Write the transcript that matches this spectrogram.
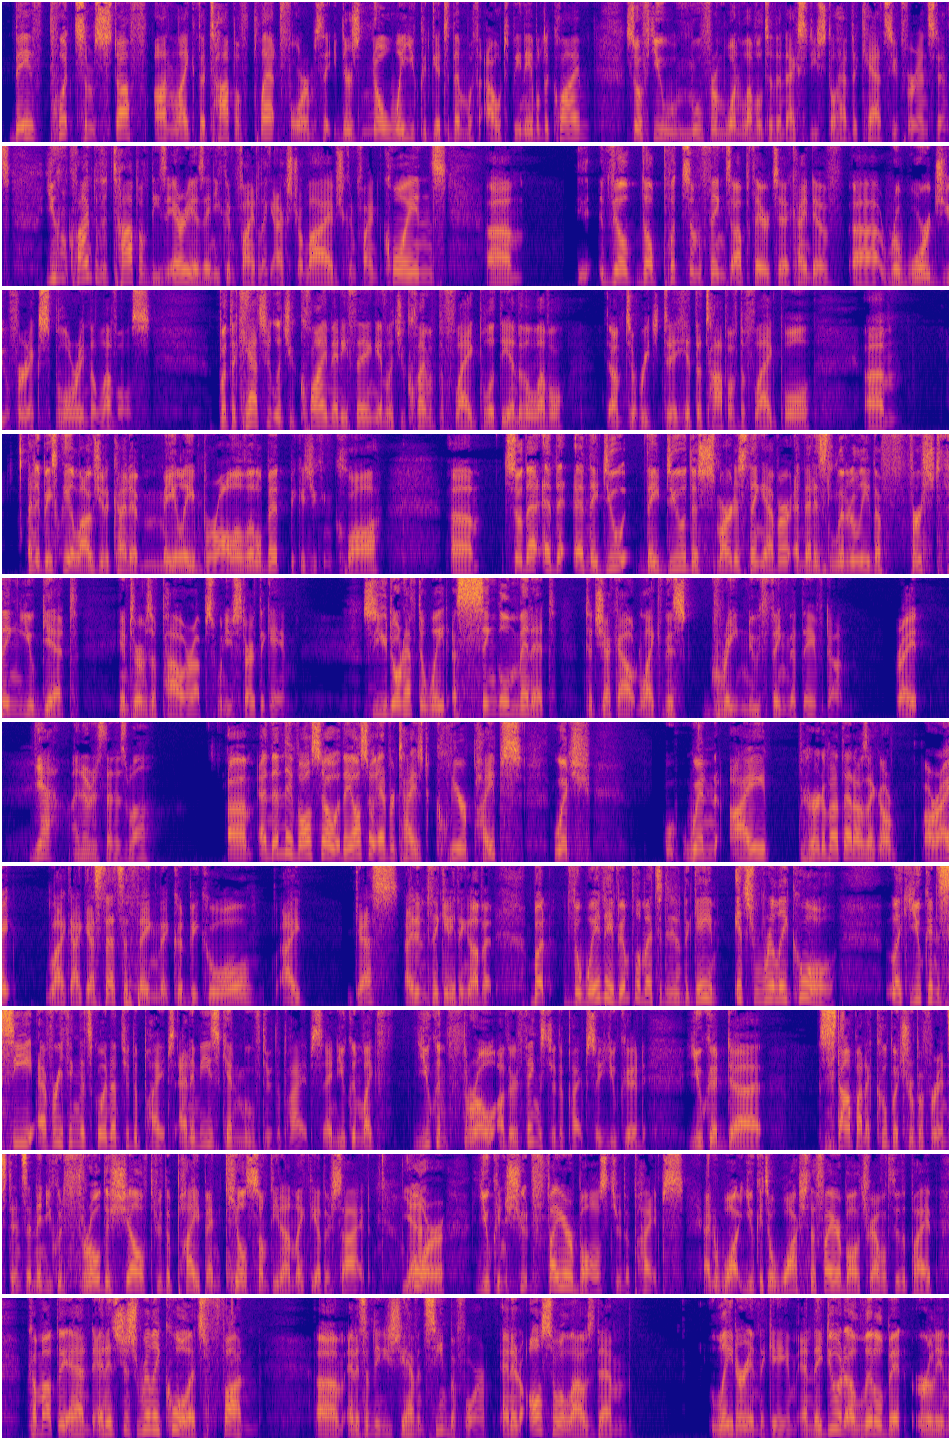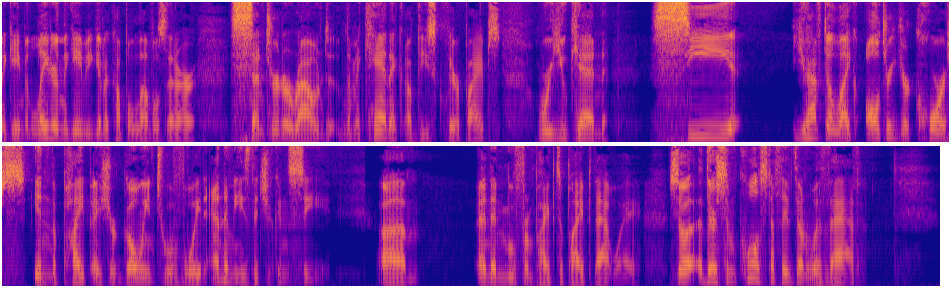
they've put some stuff on like the top of platforms that there's no way you could get to them without being able to climb. So if you move from one level to the next, you still have the cat suit, for instance, you can climb to the top of these areas and you can find like extra lives, you can find coins. Um, they'll they'll put some things up there to kind of uh, reward you for exploring the levels. But the cat suit lets you climb anything. It lets you climb up the flagpole at the end of the level um, to reach to hit the top of the flagpole. Um, and it basically allows you to kind of melee brawl a little bit because you can claw. Um, so that and, and they do they do the smartest thing ever, and that is literally the first thing you get in terms of power ups when you start the game. So you don't have to wait a single minute to check out like this great new thing that they've done, right? Yeah, I noticed that as well. Um, and then they've also they also advertised clear pipes, which when I heard about that, I was like, oh, all right, like I guess that's a thing that could be cool. I guess I didn't think anything of it, but the way they've implemented it in the game, it's really cool. Like you can see everything that's going on through the pipes. Enemies can move through the pipes, and you can like you can throw other things through the pipes. So you could you could uh, stomp on a Koopa Troopa, for instance, and then you could throw the shell through the pipe and kill something on like the other side. Yeah. Or you can shoot fireballs through the pipes, and what you get to watch the fireball travel through the pipe, come out the end, and it's just really cool. It's fun, um, and it's something you haven't seen before. And it also allows them later in the game, and they do it a little bit early in the game, but later in the game you get a couple levels that are centered around the mechanic of these clear pipes, where you can see you have to like alter your course in the pipe as you're going to avoid enemies that you can see. Um, and then move from pipe to pipe that way. So there's some cool stuff they've done with that.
